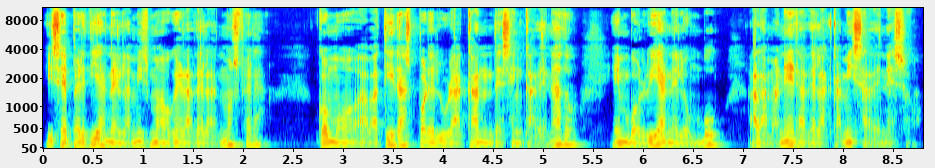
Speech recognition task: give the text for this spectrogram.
y se perdían en la misma hoguera de la atmósfera, como, abatidas por el huracán desencadenado, envolvían el ombú a la manera de la camisa de Neso.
